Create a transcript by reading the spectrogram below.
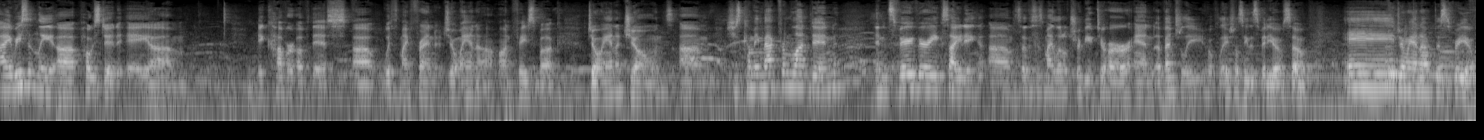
I recently uh, posted a, um, a cover of this uh, with my friend Joanna on Facebook. Joanna Jones. Um, she's coming back from London, and it's very, very exciting. Um, so this is my little tribute to her, and eventually, hopefully, she'll see this video. So, hey, Joanna, this is for you.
